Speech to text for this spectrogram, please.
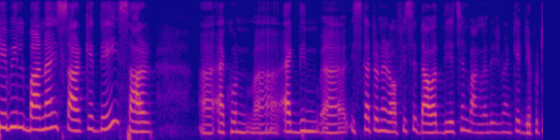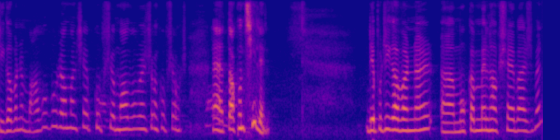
টেবিল বানাই স্যারকে দেই, স্যার এখন একদিন ইস্কাটনের অফিসে দাওয়াত দিয়েছেন বাংলাদেশ ব্যাংকের ডেপুটি গভর্নর মাহবুবুর রহমান সাহেব। খুব মাহবুবুর রহমান খুব সমস্যা। হ্যাঁ তখন ছিলেন। ডেপুটি গভর্নর মোকাম্মেল হক সাহেব আসবেন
